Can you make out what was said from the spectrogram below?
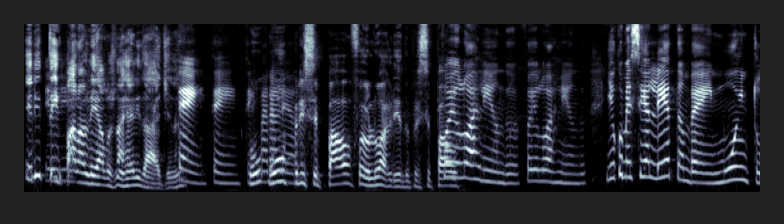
Ele tem ele... paralelos na realidade, né? Tem, tem. tem o, o, principal foi o Luar Lindo. O principal... Foi o Luar Lindo, foi o Luar Lindo. E eu comecei a ler também muito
